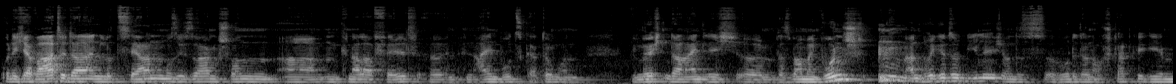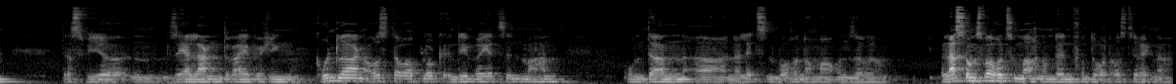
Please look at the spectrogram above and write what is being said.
Und ich erwarte da in Luzern, muss ich sagen, schon äh, ein knaller Feld äh, in, in, allen Bootsgattungen. Und wir möchten da eigentlich, ähm, das war mein Wunsch an Brigitte Bielich und es wurde dann auch stattgegeben, dass wir einen sehr langen dreiwöchigen Grundlagenausdauerblock, in dem wir jetzt sind, machen, um dann äh, in der letzten Woche nochmal unsere Belastungswoche zu machen, um dann von dort aus direkt nach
